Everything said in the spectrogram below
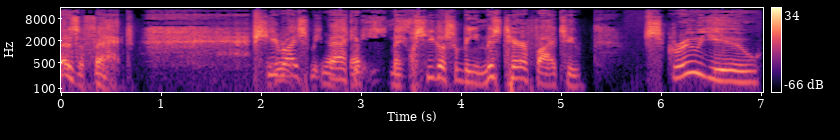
That is a fact. She writes me back an email. She goes from being misterrified to, screw you.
